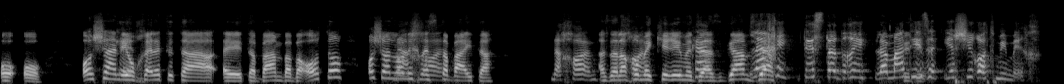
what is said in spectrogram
או-או. או שאני כן. אוכלת את ה- את הבמבה באוטו, או שאני לא נכון. נכנסת הביתה. נכון, אז אנחנו נכון. מכירים את זה, כן, אז גם זה לכי, תסתדרי, למדתי בדיוק. את זה ישירות ממך.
